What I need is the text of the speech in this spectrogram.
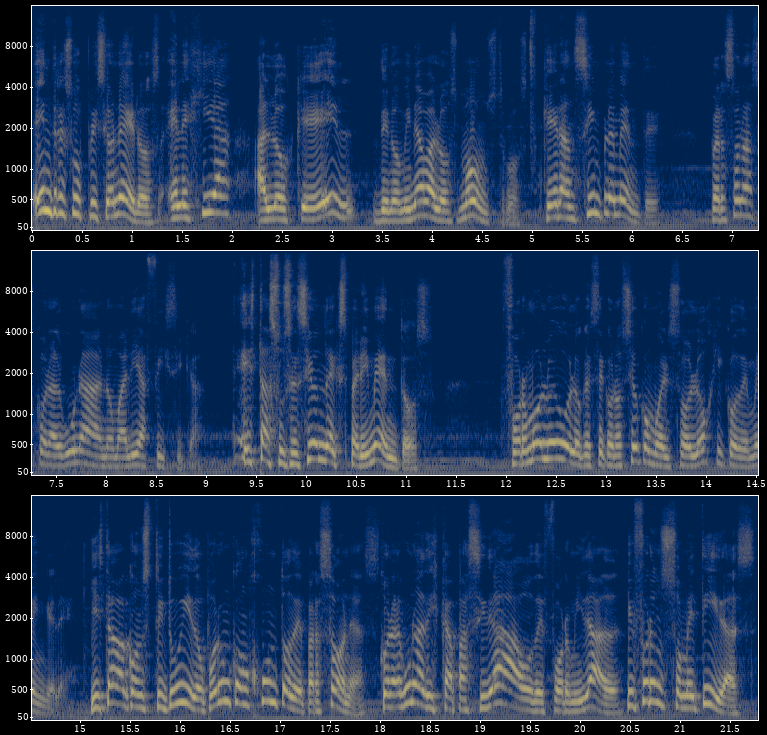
entre sus prisioneros elegía a los que él denominaba los monstruos, que eran simplemente personas con alguna anomalía física. Esta sucesión de experimentos formó luego lo que se conoció como el zoológico de Mengele, y estaba constituido por un conjunto de personas con alguna discapacidad o deformidad que fueron sometidas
